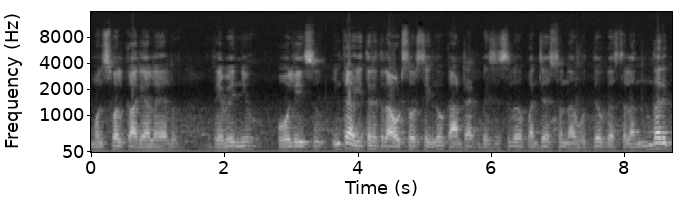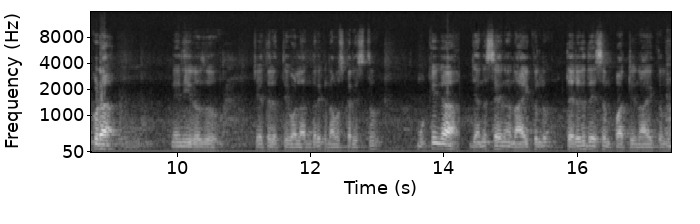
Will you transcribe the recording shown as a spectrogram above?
మున్సిపల్ కార్యాలయాలు రెవెన్యూ పోలీసు ఇంకా ఇతరితర అవుట్ సోర్సింగ్ కాంట్రాక్ట్ బేసిస్లో పనిచేస్తున్న ఉద్యోగస్తులందరికీ కూడా నేను ఈరోజు చేతులెత్తి వాళ్ళందరికీ నమస్కరిస్తూ ముఖ్యంగా జనసేన నాయకులు తెలుగుదేశం పార్టీ నాయకులు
